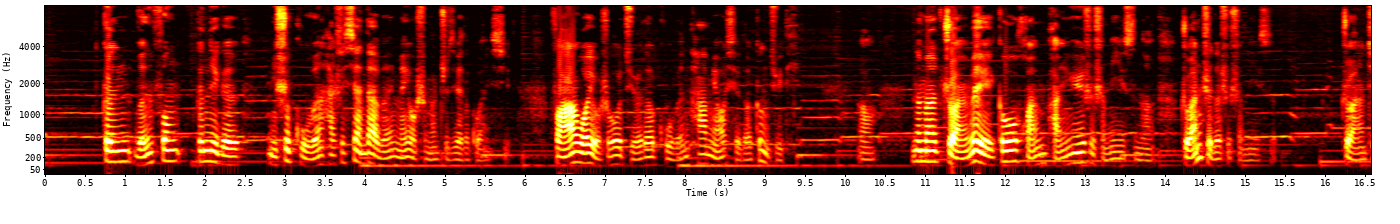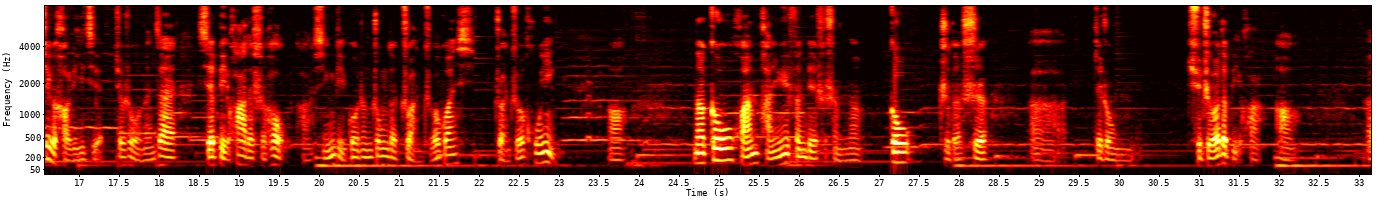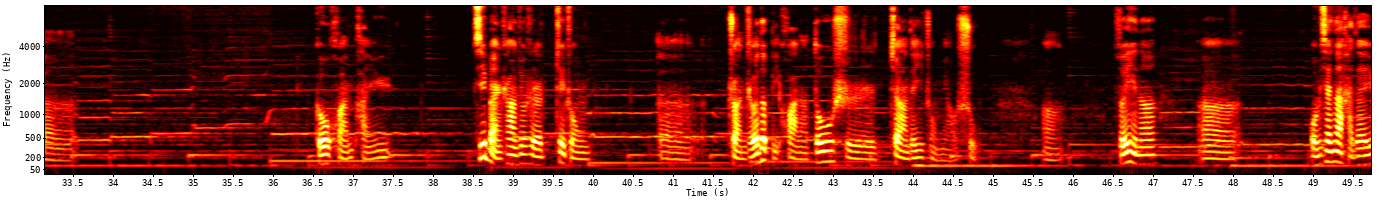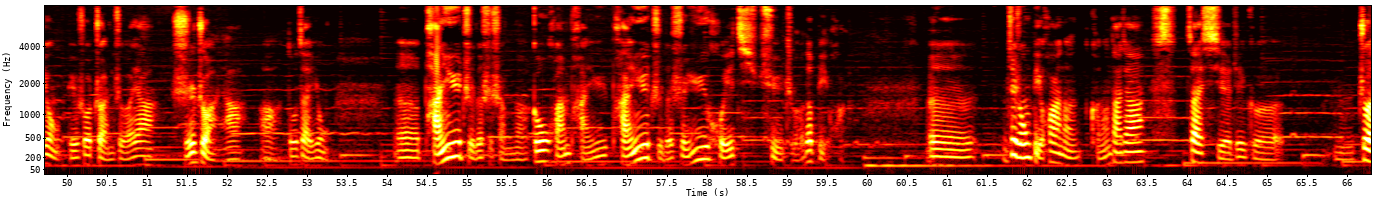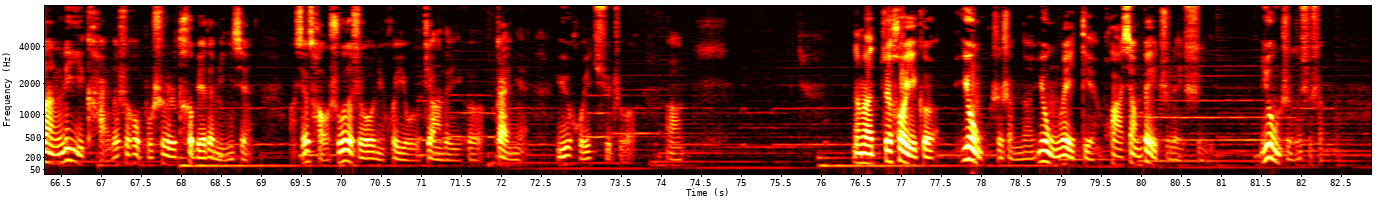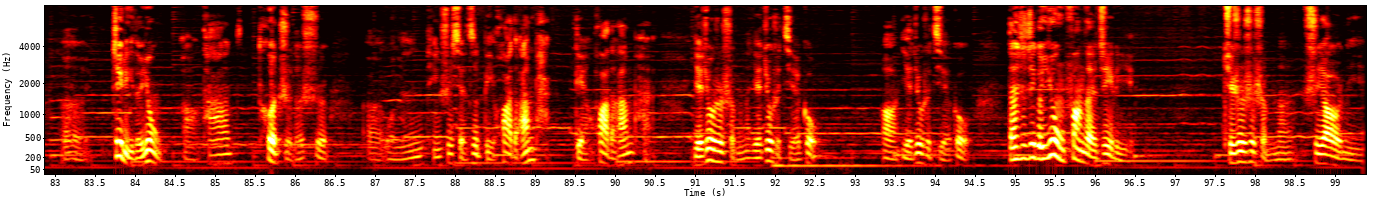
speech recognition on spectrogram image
跟文风，跟那个。你是古文还是现代文没有什么直接的关系，反而我有时候觉得古文它描写的更具体，啊，那么转位钩环盘纡是什么意思呢？转指的是什么意思？转这个好理解，就是我们在写笔画的时候啊，行笔过程中的转折关系，转折呼应，啊，那钩环盘迂分别是什么呢？钩指的是啊这种曲折的笔画啊。呃，钩环盘迂，基本上就是这种呃转折的笔画呢，都是这样的一种描述啊。所以呢，呃，我们现在还在用，比如说转折呀、实转呀，啊，都在用。呃，盘迂指的是什么呢？钩环盘迂，盘迂指的是迂回曲折的笔画。呃。这种笔画呢，可能大家在写这个嗯篆隶楷的时候不是特别的明显啊，写草书的时候你会有这样的一个概念，迂回曲折啊。那么最后一个用是什么呢？用为点画向背之类事宜。用指的是什么呢？呃，这里的用啊，它特指的是呃我们平时写字笔画的安排，点画的安排。也就是什么呢？也就是结构，啊，也就是结构。但是这个用放在这里，其实是什么呢？是要你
